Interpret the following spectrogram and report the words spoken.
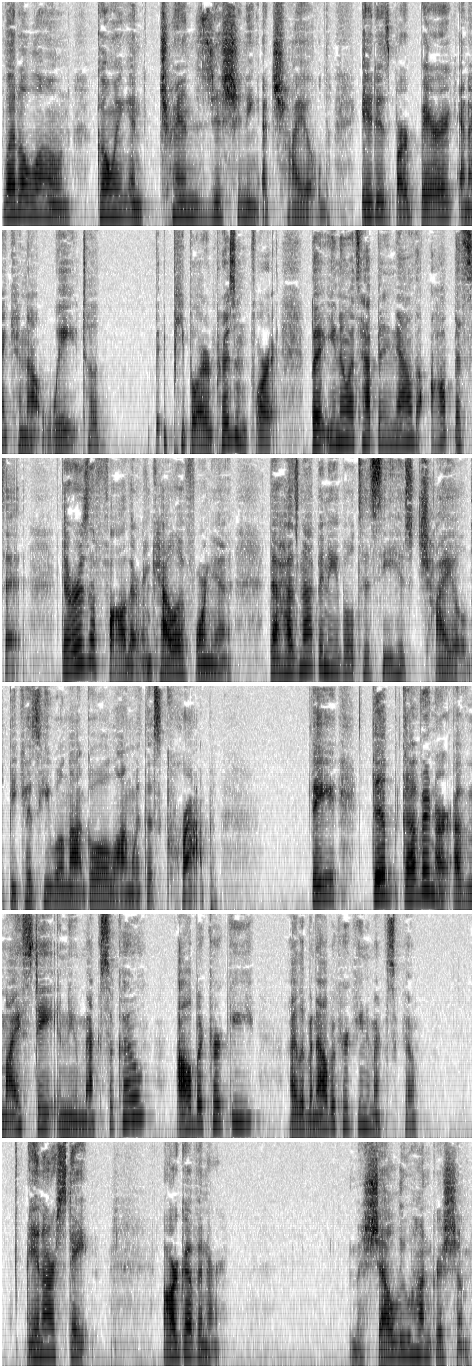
Let alone going and transitioning a child. It is barbaric and i cannot wait till people are in prison for it. But you know what's happening now? The opposite. There is a father in California that has not been able to see his child because he will not go along with this crap. They the governor of my state in New Mexico, Albuquerque, I live in Albuquerque, New Mexico. In our state, our governor, Michelle Lujan Grisham,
